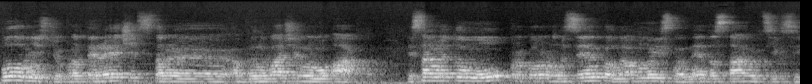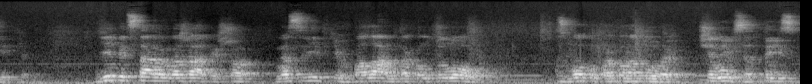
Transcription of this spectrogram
повністю протиречать обвинувачувальному акту. І саме тому прокурор Лисенко навмисно не доставив цих свідків. Є підстави вважати, що на свідків Балан та Колтунову з боку прокуратури чинився тиск,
